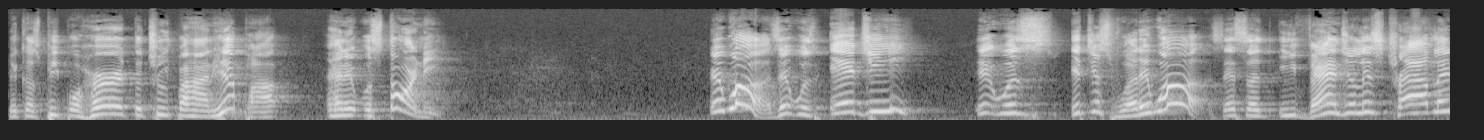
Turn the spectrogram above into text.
Because people heard the truth behind hip hop and it was thorny. It was. It was edgy. It was, it just what it was. It's an evangelist traveling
